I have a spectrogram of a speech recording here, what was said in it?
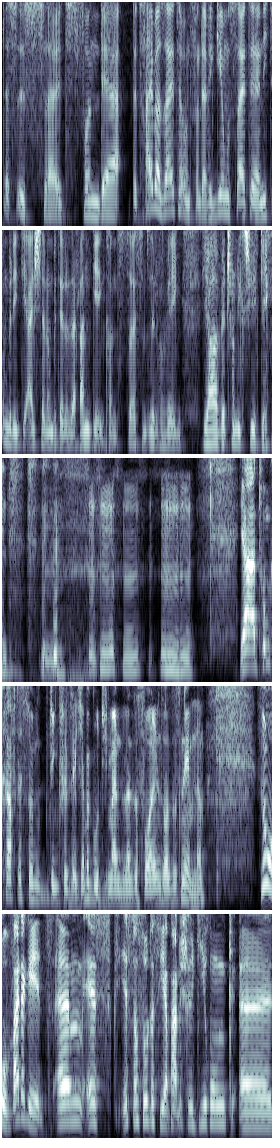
das ist halt von der Betreiberseite und von der Regierungsseite nicht unbedingt die Einstellung, mit der du da rangehen kannst. Das heißt im Sinne von wegen, ja, wird schon nichts schief gehen. ja, Atomkraft ist so ein Ding für sich. Aber gut, ich meine, wenn sie es wollen, sollen sie es nehmen, ne? So, weiter geht's. Ähm, es ist auch so, dass die japanische Regierung äh,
